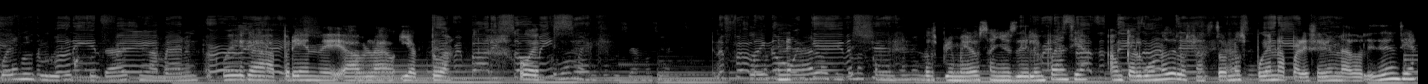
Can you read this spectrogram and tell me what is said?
Pueden incluir dificultades en la manera en que juega, aprende, habla y actúa, o en cómo maneja sus emociones. Por lo general, los síntomas comienzan en los primeros años de la infancia, aunque algunos de los trastornos pueden aparecer en la adolescencia.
